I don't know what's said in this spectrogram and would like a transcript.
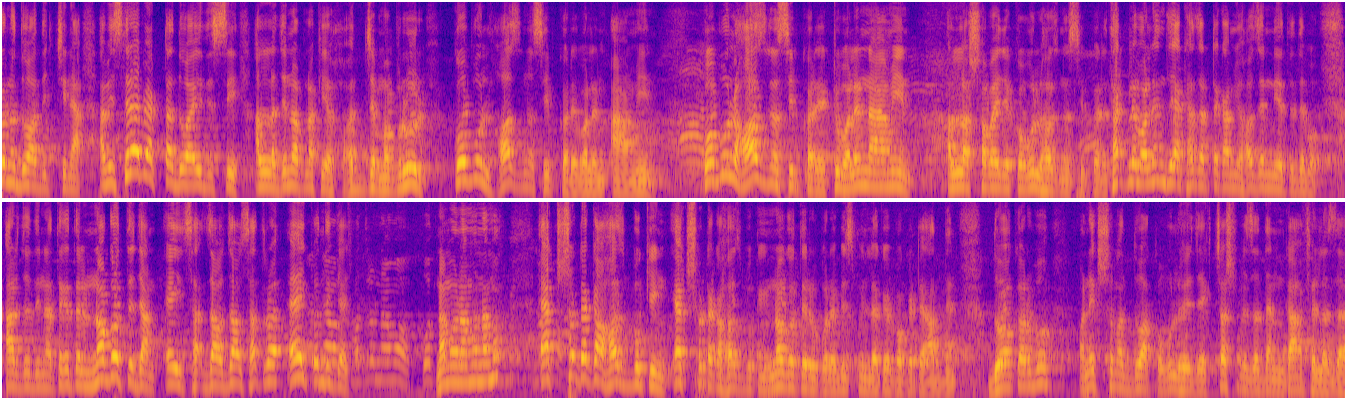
কোনো দোয়া দিচ্ছি না। আমি স্রেফ একটা দোয়াই দিচ্ছি, আল্লাহ যেন আপনাকে হজ্জে মবরুর কবুল হজ নসিব করে বলেন, আমিন। কবুল হজ নসিব করে, একটু বলেন না, আমিন। আল্লাহ সবাই যে কবুল হজ নসিব করে। থাকলে বলেন যে এক হাজার টাকা আমি হজের নিয়েতে দেবো। আর যদি না থাকে তাহলে নগদে যান। এই যাও যাও ছাত্র এই কোন দিক যাই নামো নামো নামো একশো টাকা হজ বুকিং একশো টাকা হজ বুকিং নগদের উপরে বিসমিল্লাকে পকেটে হাত দেন। দোয়া করব। অনেক সময় দোয়া কবুল হয়ে যায়। চশমে যা দেন গা ফেলা যা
